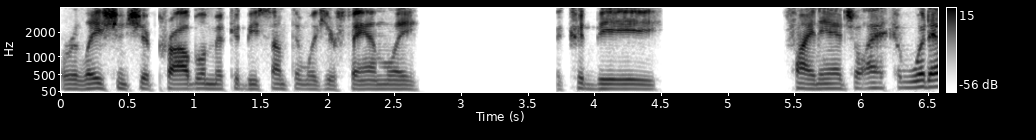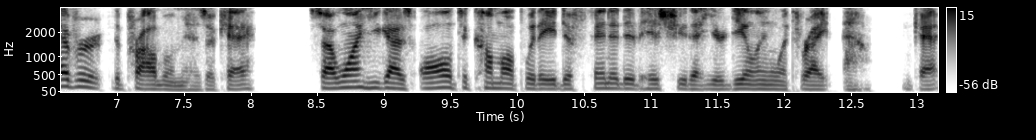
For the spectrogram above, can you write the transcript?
a relationship problem. It could be something with your family. It could be financial, eh, whatever the problem is. Okay. So I want you guys all to come up with a definitive issue that you're dealing with right now. Okay.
